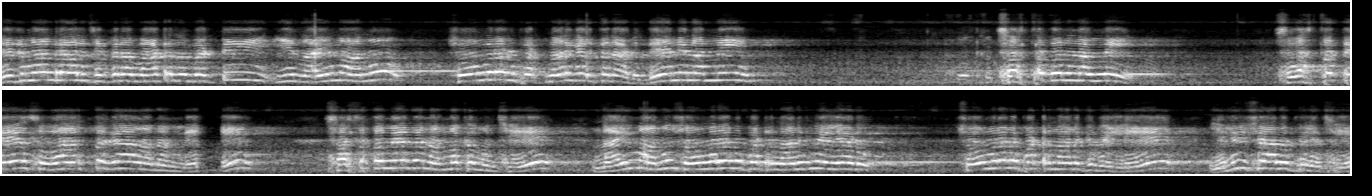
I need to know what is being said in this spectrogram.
యజమానురాలు చెప్పిన మాటను బట్టి ఈ నయమాను సోమవారం పట్టణానికి వెళ్తున్నాడు. దేన్ని నమ్మి? స్వస్థతను నమ్మి. స్వస్థతే సువార్తగా నమ్మి స్వస్థత మీద నమ్మకం ఉంచి నయమాను సోమరాను పట్టణానికి వెళ్ళాడు. సోమరాను పట్టణానికి వెళ్ళి ఎలీషాను పిలిచి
